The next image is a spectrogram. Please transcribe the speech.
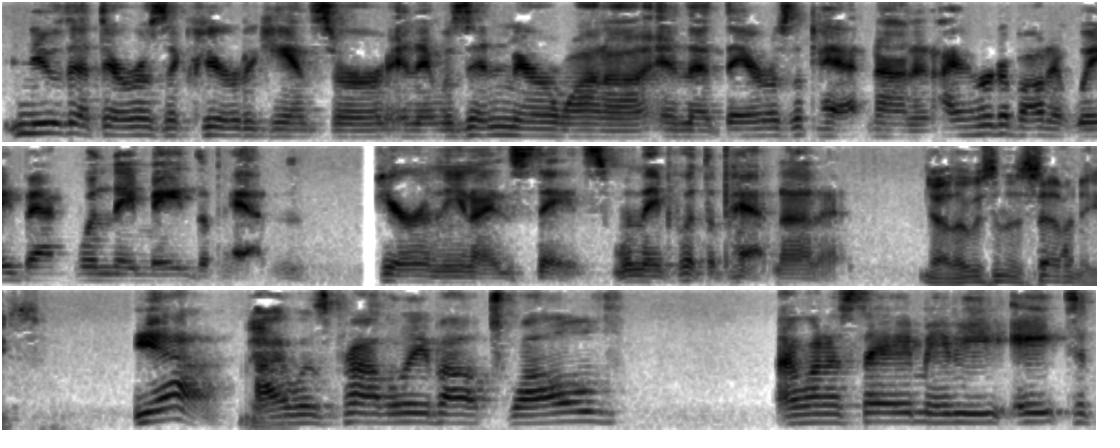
knew that there was a cure to cancer, and it was in marijuana, and that there was a patent on it. I heard about it way back when they made the patent here in the United States when they put the patent on it. Yeah, that was in the seventies. Yeah, yeah, I was probably about twelve. I want to say maybe eight to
